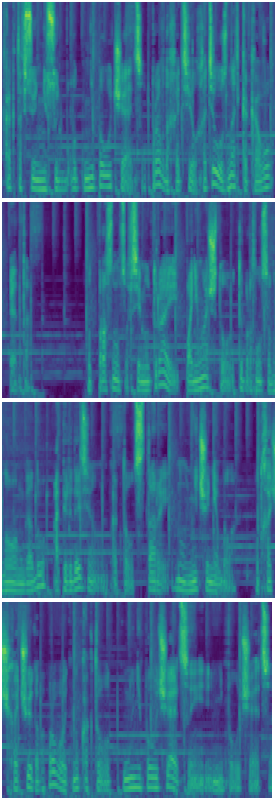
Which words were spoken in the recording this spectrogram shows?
как-то все не судьба, вот не получается. Правда хотел, хотел узнать, каково это. Вот проснуться в 7 утра и понимать, что ты проснулся в новом году, а перед этим как-то вот старый, ну ничего не было. Вот хочу, хочу это попробовать, но как-то вот ну, не получается и не получается.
